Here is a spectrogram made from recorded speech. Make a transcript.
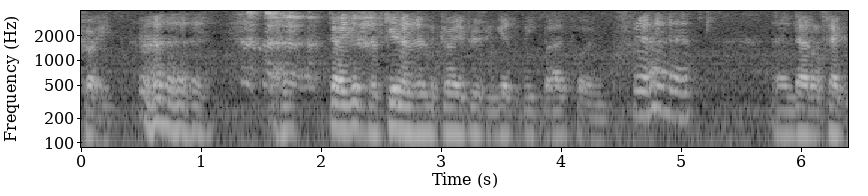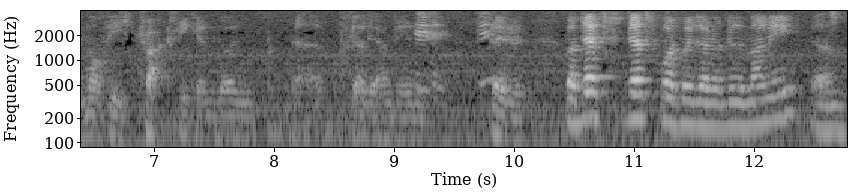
trade. Go get the kinas and the crayfish and get the big bag for him. and that'll take him off his trucks. He can go and uh, go down there Yeah, yeah. But that's that's what we're going to do, money. Um,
